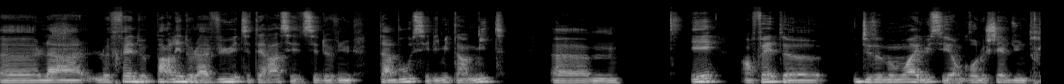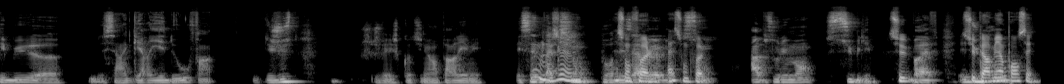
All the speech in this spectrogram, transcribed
Euh, la, le fait de parler de la vue, etc., c'est c'est devenu tabou, c'est limite un mythe. Euh, et en fait, euh, Jason Momoa, lui, c'est en gros le chef d'une tribu. euh, c'est un guerrier de ouf. Enfin, juste, je vais continuer à en parler, mais les scènes d'action pour Elles des sont folles, aveugles elles sont folles. absolument sublimes. Su- Bref. Et super bien pensé.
